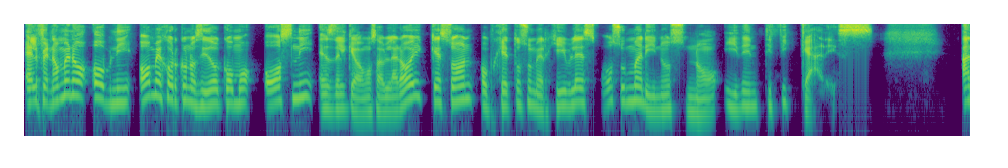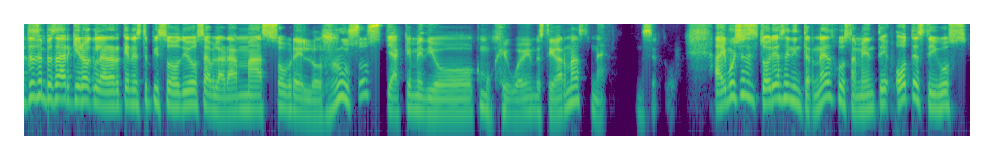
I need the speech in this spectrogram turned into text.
El fenómeno ovni, o mejor conocido como OSNI, es del que vamos a hablar hoy, que son objetos sumergibles o submarinos no identificados. Antes de empezar, quiero aclarar que en este episodio se hablará más sobre los rusos, ya que me dio como que huevo investigar más. Nah, no es cierto, güey. Hay muchas historias en internet, justamente, o testigos.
